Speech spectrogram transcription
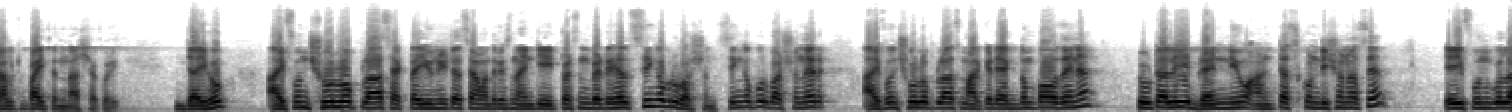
কালকে পাইতেন না আশা করি। যাই হোক আইফোন ষোলো প্লাস একটা ইউনিট আছে আমাদের কাছে ninety eight percent battery health Singapore version Singapore ভার্সনের আইফোন ষোলো প্লাস মার্কেটে একদম পাওয়া যায় না। Totally brand new untouch condition আছে। এই ফোনগুলো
